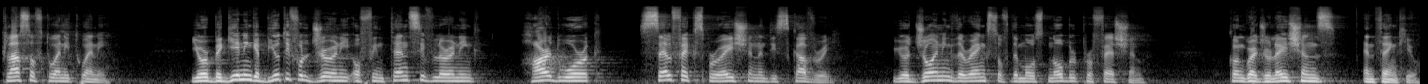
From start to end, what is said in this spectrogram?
Class of 2020, you're beginning a beautiful journey of intensive learning, hard work, self exploration, and discovery. You're joining the ranks of the most noble profession. Congratulations and thank you.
